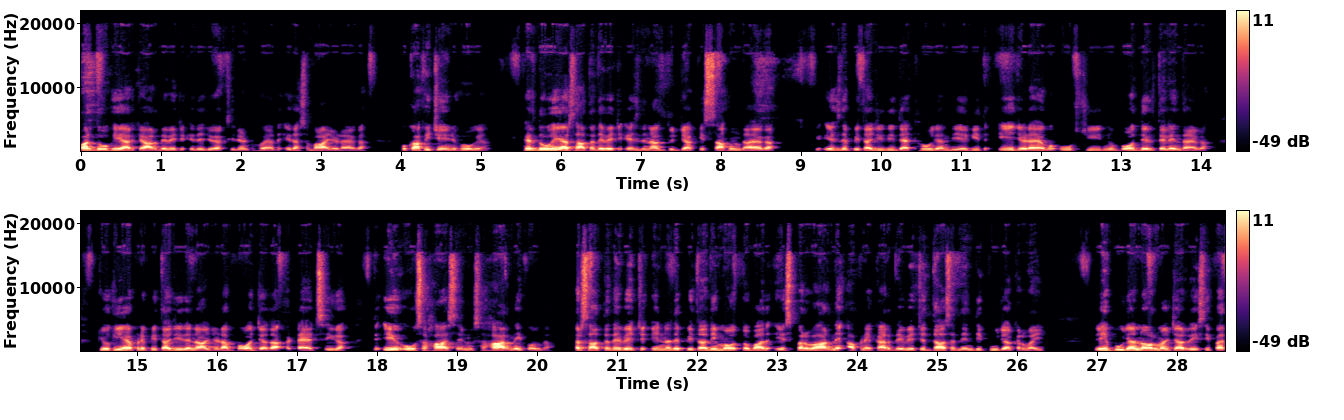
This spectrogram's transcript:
ਪਰ 2004 ਦੇ ਵਿੱਚ ਇਹਦੇ ਜੋ ਐਕਸੀਡੈਂਟ ਹੋਇਆ ਤੇ ਇਹਦਾ ਸੁਭਾਅ ਜਿਹੜਾ ਹੈਗਾ ਉਹ ਕਾਫੀ ਚੇਂਜ ਹੋ ਗਿਆ। ਫਿਰ 2007 ਦੇ ਵਿੱਚ ਇਸ ਦੇ ਨਾਲ ਦੂਜਾ ਕਿੱਸਾ ਹੁੰਦਾ ਹੈਗਾ ਕਿ ਇਸ ਦੇ ਪਿਤਾ ਜੀ ਦੀ ਡੈਥ ਹੋ ਜਾਂਦੀ ਹੈਗੀ ਤੇ ਇਹ ਜਿਹੜਾ ਹੈਗਾ ਉਸ ਚੀਜ਼ ਨੂੰ ਬਹੁਤ ਦਿਲ ਤੇ ਲੈਂਦਾ ਹੈਗਾ। ਕਿਉਂਕਿ ਇਹ ਆਪਣੇ ਪਿਤਾ ਜੀ ਦੇ ਨਾਲ ਜਿਹੜਾ ਬਹੁਤ ਜ਼ਿਆਦਾ ਅਟੈਚ ਸੀਗਾ ਤੇ ਇਹ ਉਸ ਹਾਦਸੇ ਨੂੰ ਸਹਾਰ ਨਹੀਂ ਪਾਉਂਦਾ। 2007 ਦੇ ਵਿੱਚ ਇਹਨਾਂ ਦੇ ਪਿਤਾ ਦੀ ਮੌਤ ਤੋਂ ਬਾਅਦ ਇਸ ਪਰਿਵਾਰ ਨੇ ਆਪਣੇ ਘਰ ਦੇ ਵਿੱਚ 10 ਦਿਨ ਦੀ ਪੂਜਾ ਕਰਵਾਈ। ਇਹ ਪੂਜਾ ਨਾਰਮਲ ਚੱਲ ਰਹੀ ਸੀ, ਪਰ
